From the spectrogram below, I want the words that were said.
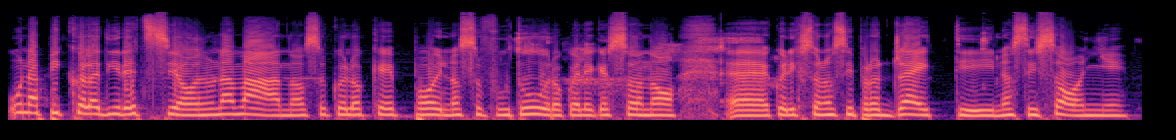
una piccola direzione, una mano su quello che è poi il nostro futuro, che sono, eh, quelli che sono i nostri progetti, i nostri sogni.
